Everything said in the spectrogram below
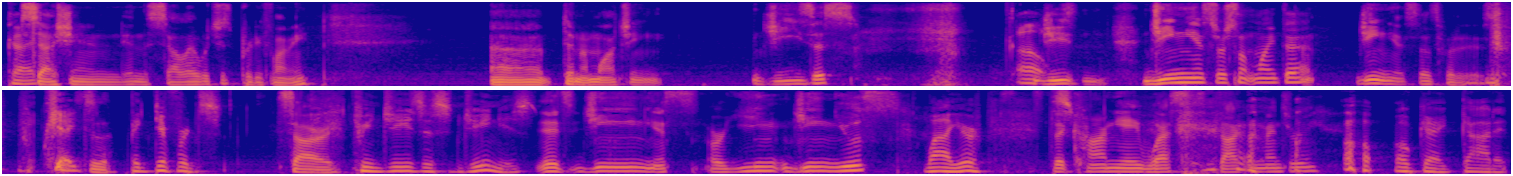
Okay. session in the cellar, which is pretty funny. Uh, then I'm watching Jesus, oh. Genius or something like that. Genius, that's what it is. okay. It's a big difference Sorry, between Jesus and genius. it's Genius or Gen- Genius, Wow, you're. the Kanye West documentary. Oh, okay, got it.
